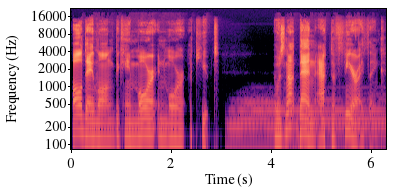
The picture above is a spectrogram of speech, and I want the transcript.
all day long became more and more acute. It was not then act of fear, I think,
